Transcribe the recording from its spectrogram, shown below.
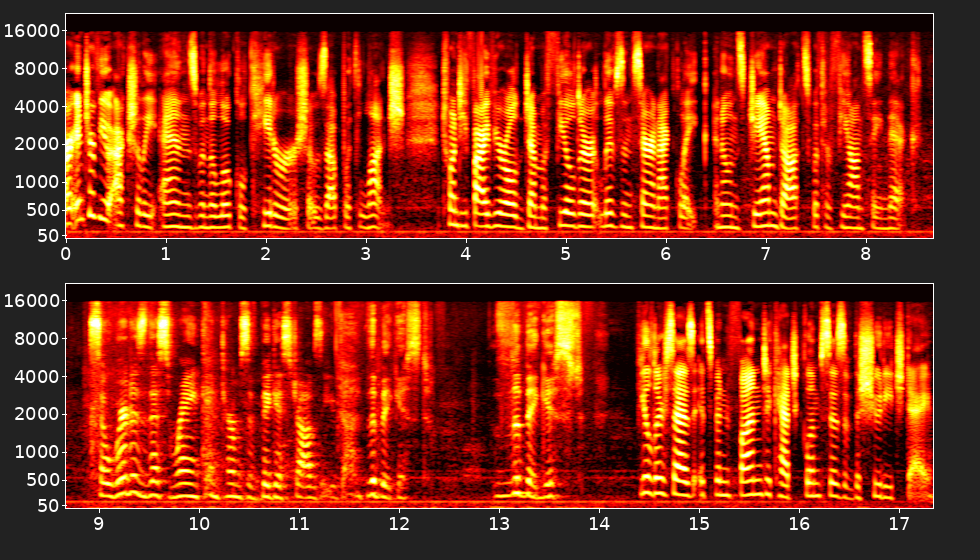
Our interview actually ends when the local caterer shows up with lunch. 25 year old Gemma Fielder lives in Saranac Lake and owns Jam Dots with her fiance Nick. So where does this rank in terms of biggest jobs that you've done? The biggest. The biggest. Fielder says it's been fun to catch glimpses of the shoot each day.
